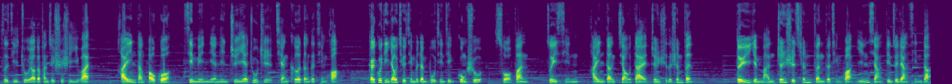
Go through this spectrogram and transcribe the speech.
自己主要的犯罪事实以外，还应当包括姓名、年龄、职业、住址、前科等等情况。该规定要求行为人不仅仅供述所犯罪行，还应当交代真实的身份。对于隐瞒真实身份的情况影响定罪量刑的，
